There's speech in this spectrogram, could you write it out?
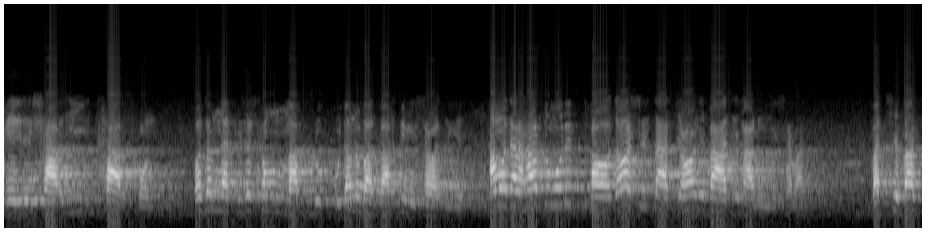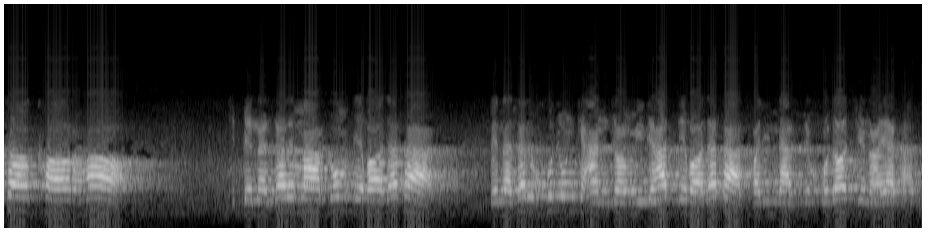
غیر شرعی خرج کن. بازم نتیجه همون مفلوک بودن و بدبختی می شود دیگه. اما در هر دو مورد پاداش در جهان بعدی معلوم می شود و چه بسا کارها که به نظر مردم عبادت است. به نظر خود اون که انجام می‌دهد عبادت است ولی نزد خدا جنایت است.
